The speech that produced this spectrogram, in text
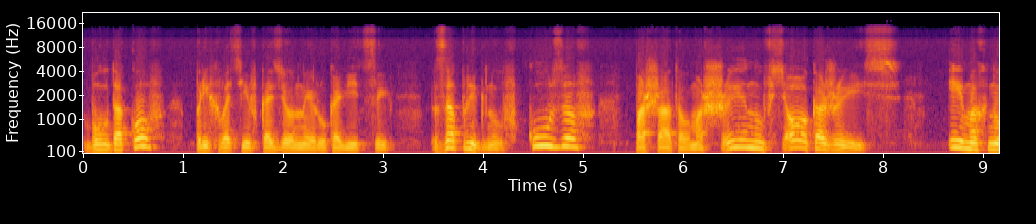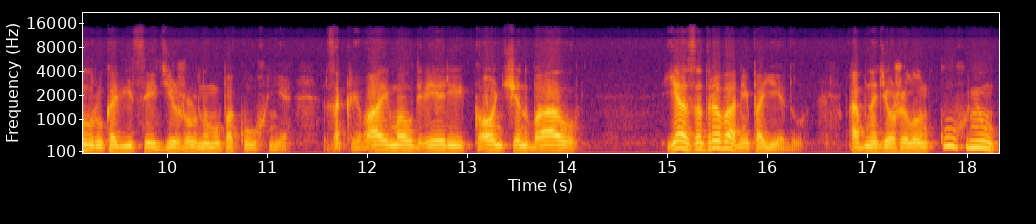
Булдаков, прихватив казенные рукавицы, запрыгнул в кузов, пошатал машину, все, кажись, и махнул рукавицей дежурному по кухне. «Закрывай, мол, двери, кончен бал. Я за дровами поеду». Обнадежил он кухню,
